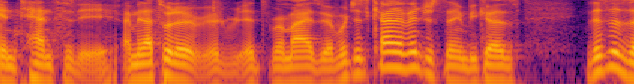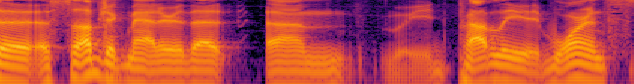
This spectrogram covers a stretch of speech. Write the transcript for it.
intensity. I mean, that's what it, it, it reminds me of, which is kind of interesting because this is a, a subject matter that um, it probably warrants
